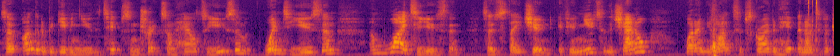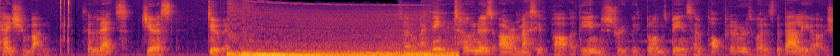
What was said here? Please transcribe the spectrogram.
So I'm going to be giving you the tips and tricks on how to use them, when to use them and why to use them. So stay tuned. If you're new to the channel, why don't you like, subscribe and hit the notification button. So let's just do it. Think toners are a massive part of the industry with blondes being so popular as well as the balayage.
